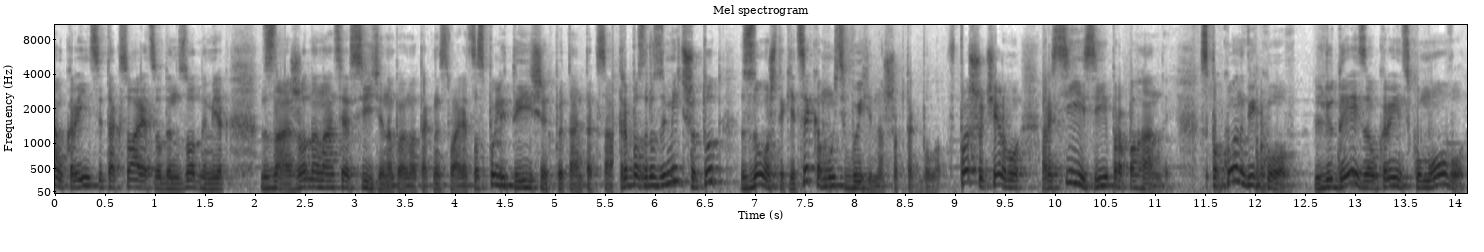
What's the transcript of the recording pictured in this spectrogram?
Українці так сваряться один з одним, як не знаю, жодна нація в світі, напевно, так не сваряться. З політичних питань так само. Треба зрозуміти, що тут знову ж таки це комусь вигідно, щоб так було. В першу чергу Росії з її пропагандою. Спокон віков людей за українську мову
